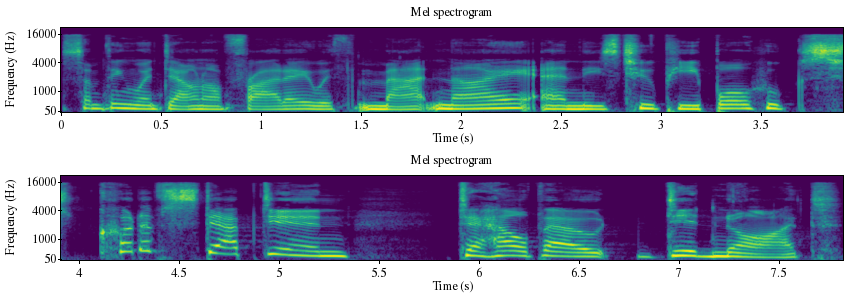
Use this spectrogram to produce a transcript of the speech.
Something went down on Friday with Matt and I, and these two people who could have stepped in to help out did not.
